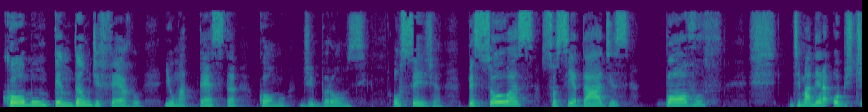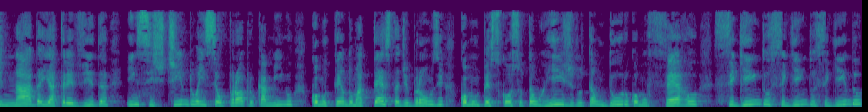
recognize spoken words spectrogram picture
como um tendão de ferro e uma testa como de bronze. Ou seja, pessoas, sociedades, povos, de maneira obstinada e atrevida, insistindo em seu próprio caminho, como tendo uma testa de bronze, como um pescoço tão rígido, tão duro como ferro, seguindo, seguindo, seguindo,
